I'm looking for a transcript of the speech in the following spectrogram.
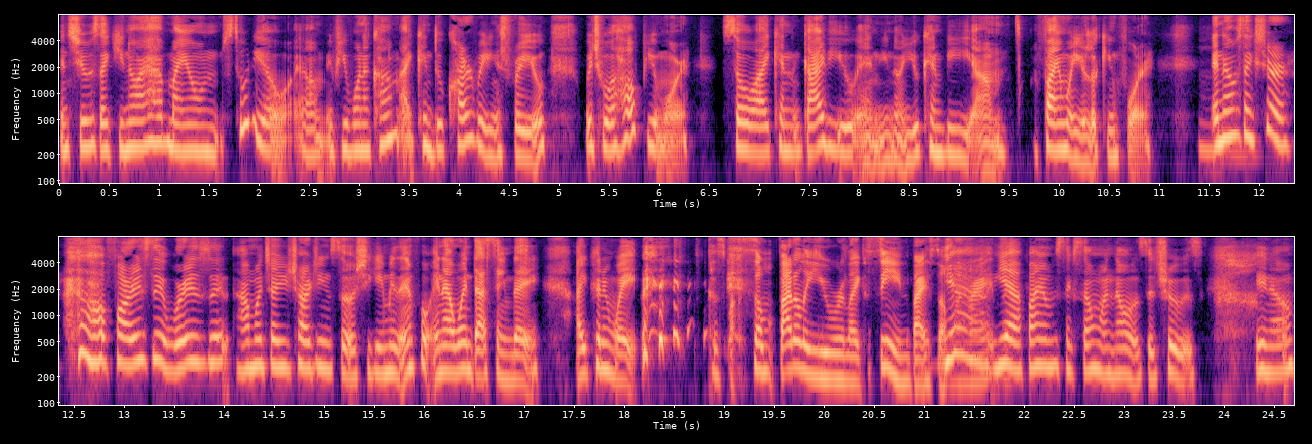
And she was like, You know, I have my own studio. Um, if you want to come, I can do card readings for you, which will help you more. So I can guide you and, you know, you can be, um, find what you're looking for. Mm-hmm. And I was like, Sure. How far is it? Where is it? How much are you charging? So she gave me the info and I went that same day. I couldn't wait. Because some finally you were like seen by someone, yeah, right? Yeah, finally was like someone knows the truth, you know.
